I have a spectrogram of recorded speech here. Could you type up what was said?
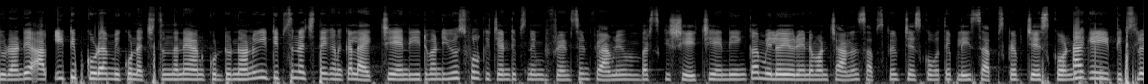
చూడండి. ఈ టిప్ కూడా మీకు నచ్చుతుందని అనుకుంటున్నాను. ఈ టిప్స్ నచ్చితే కనుక లైక్ చేయండి. ఇటువంటి యూస్ఫుల్ కిచెన్ టిప్స్ని మీ ఫ్రెండ్స్ అండ్ ఫ్యామిలీ మెంబర్స్కి షేర్ చేయండి. ఇంకా మీలో ఎవరైనా మన ఛానల్ సబ్స్క్రైబ్ చేసుకోకపోతే ప్లీజ్ సబ్స్క్రైబ్ చేసుకోండి. అలాగే ఈ టిప్స్లో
